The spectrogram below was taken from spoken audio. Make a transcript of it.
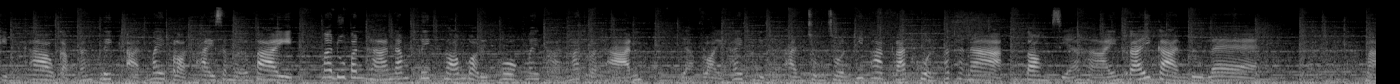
กินข้าวกับน้ำพริกอาจไม่ปลอดภัยเสมอไป มาดูปัญหาน้ำพริกพร้อมบริโภคไม่ผ่านมาตรฐาน อย่าปล่อยให้ผลิตภัณฑ์ชุมชนที่ภาครัฐควรพัฒนา ต้องเสียหายไร้การดูแล มา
